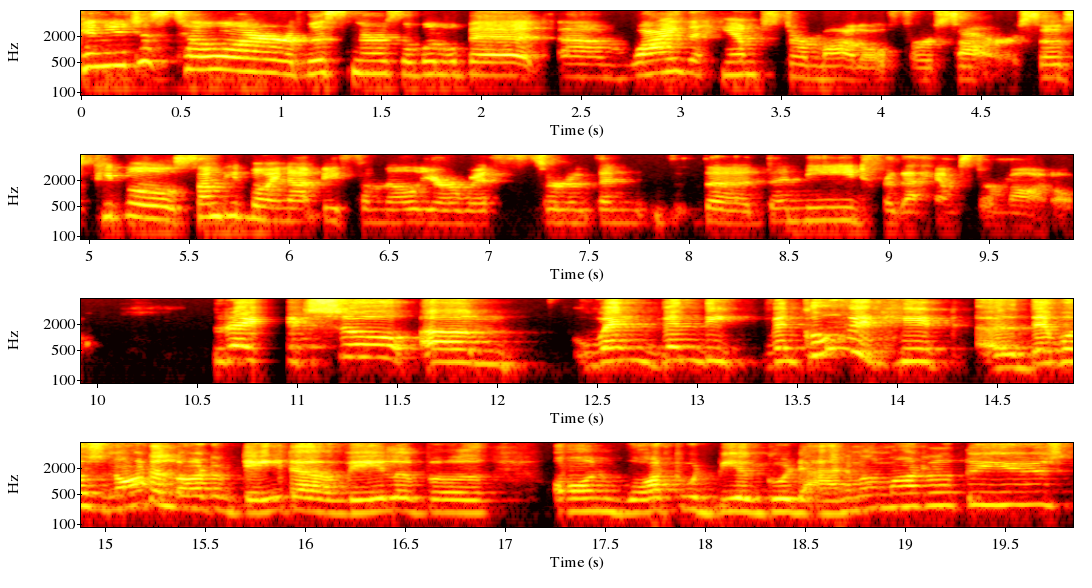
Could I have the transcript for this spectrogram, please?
can you just tell our listeners a little bit um, why the hamster model for SARS? So people, some people may not be familiar with sort of the, the, the need for the hamster model. Right. So um, when when the when COVID hit, uh, there was not a lot of data available on what would be a good animal model to use.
